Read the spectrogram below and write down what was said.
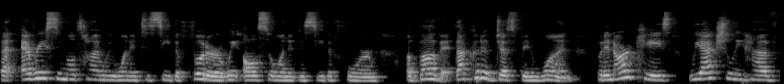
that every single time we wanted to see the footer, we also wanted to see the form above it. That could have just been one. But in our case, we actually have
